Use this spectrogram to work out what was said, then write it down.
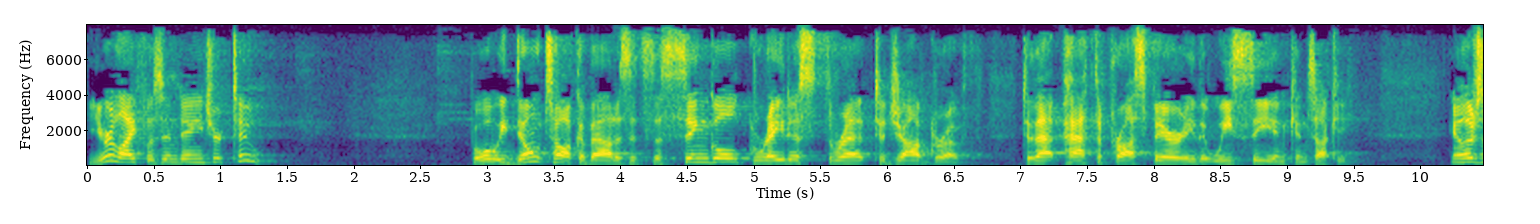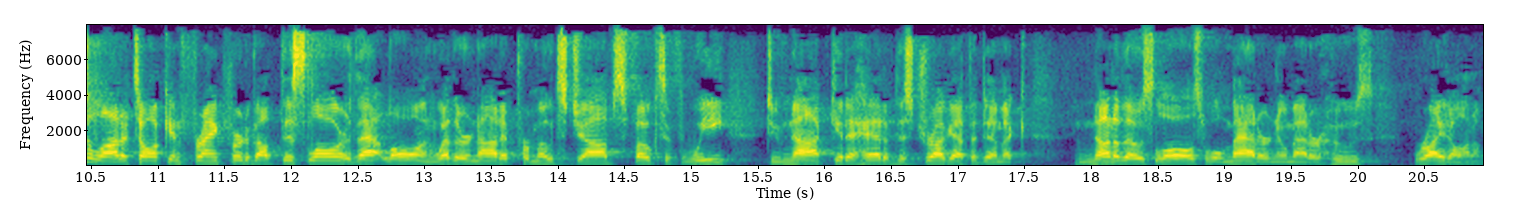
Your life was in danger too. But what we don't talk about is it's the single greatest threat to job growth, to that path to prosperity that we see in Kentucky. You know, there's a lot of talk in Frankfort about this law or that law and whether or not it promotes jobs. Folks, if we do not get ahead of this drug epidemic, none of those laws will matter no matter who's right on them.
